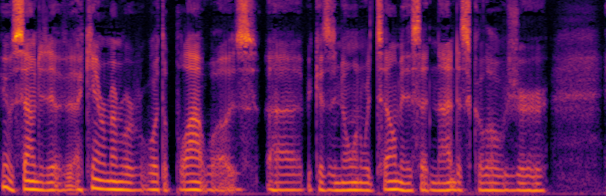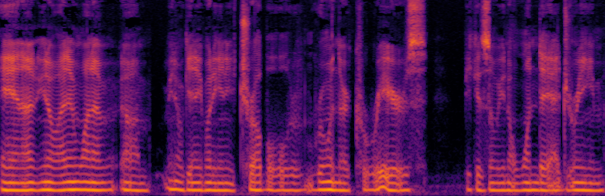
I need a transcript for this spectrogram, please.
you know, it sounded. I can't remember what the plot was uh, because no one would tell me. They said non-disclosure, and I, you know, I didn't want to, um, you know, get anybody any trouble or ruin their careers because you know, one day I dream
